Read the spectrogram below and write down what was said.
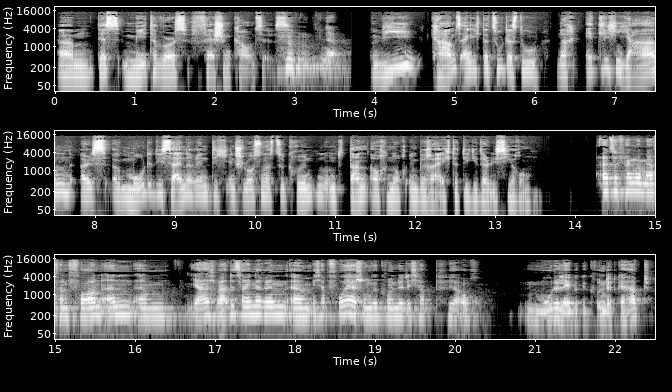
ähm, des Metaverse Fashion Councils. ja. Wie kam es eigentlich dazu, dass du nach etlichen Jahren als äh, Modedesignerin dich entschlossen hast zu gründen und dann auch noch im Bereich der Digitalisierung? Also fangen wir mal von vorn an. Ähm, ja, ich war Designerin. Ähm, ich habe vorher schon gegründet. Ich habe ja auch ein Modelabel gegründet gehabt.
